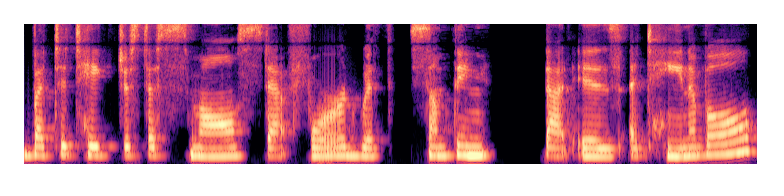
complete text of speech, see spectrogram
but to take just a small step forward with something that is attainable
